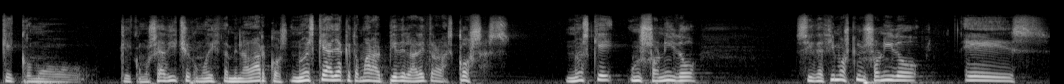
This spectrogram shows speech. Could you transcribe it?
que como, que como se ha dicho y como dice también Alarcos, no es que haya que tomar al pie de la letra las cosas, no es que un sonido, si decimos que un sonido es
